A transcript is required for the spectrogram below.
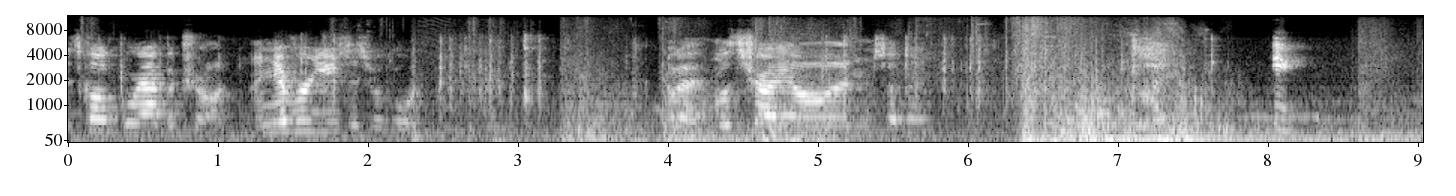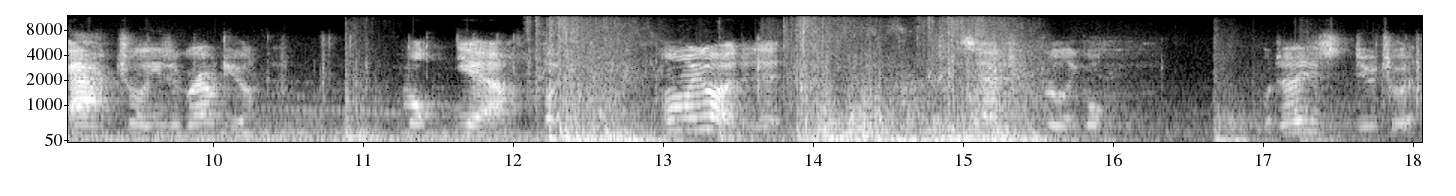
It's called Grab-itron. I never used this before. Okay, let's try on something. It actually use a gravity gun. Well, yeah, but oh my god, it, it's actually really cool. What did I just do to it?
